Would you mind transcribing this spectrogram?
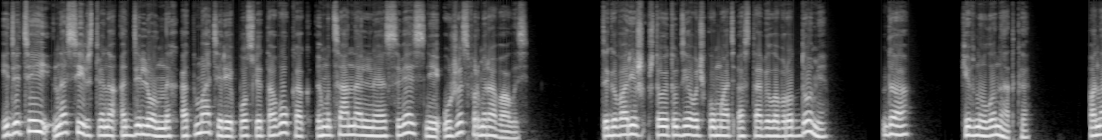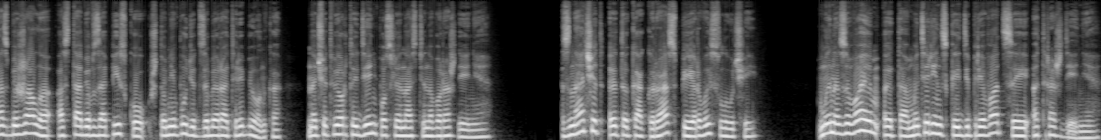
и детей, насильственно отделенных от матери после того, как эмоциональная связь с ней уже сформировалась. Ты говоришь, что эту девочку мать оставила в роддоме? Да, кивнула Натка. Она сбежала, оставив записку, что не будет забирать ребенка на четвертый день после Настиного рождения. Значит, это как раз первый случай. Мы называем это материнской депривацией от рождения.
